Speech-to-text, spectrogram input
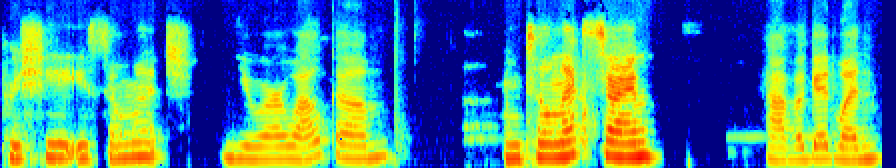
appreciate you so much. You are welcome. Until next time. Have a good one.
